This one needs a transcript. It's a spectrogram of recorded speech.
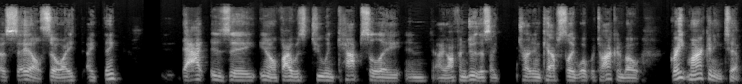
a sale. So I I think that is a you know if I was to encapsulate, and I often do this, I try to encapsulate what we're talking about. Great marketing tip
